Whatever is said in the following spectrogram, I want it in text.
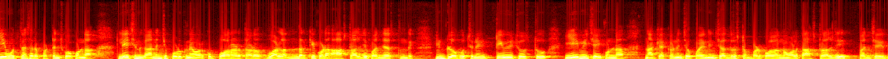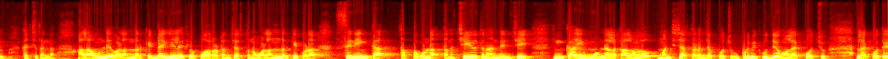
ఏం వచ్చినా సరే పట్టించుకోకుండా లేచిన కాడి నుంచి పడుకునే వరకు పోరాడతాడో వాళ్ళందరికీ కూడా ఆస్ట్రాలజీ పనిచేస్తుంది. ఇంట్లో కూర్చుని టీవీ చూస్తూ ఏమీ చేయకుండా నాకు ఎక్కడి నుంచో పైనుంచి అదృష్టం పడిపోవాలన్న వాళ్ళకి ఆస్ట్రాలజీ పనిచేయదు ఖచ్చితంగా. అలా ఉండే వాళ్ళందరికీ డైలీ లైఫ్లో పోరాటం చేస్తున్న వాళ్ళందరికీ కూడా శని ఇంకా తప్పకుండా తన చేయూతను అందించి ఇంకా ఈ మూడు నెలల కాలంలో మంచి చేస్తాడని చెప్పవచ్చు ఇప్పుడు మీకు ఉద్యోగం లేకపోవచ్చు లేకపోతే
